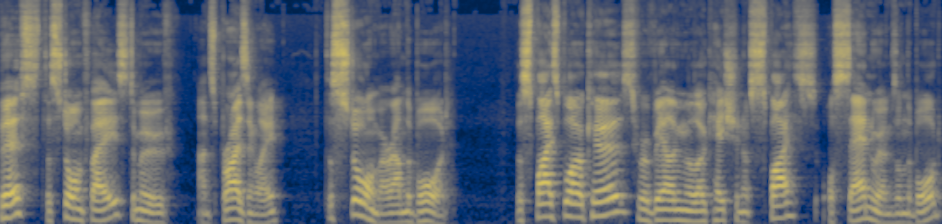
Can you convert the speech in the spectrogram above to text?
First, the storm phase to move, unsurprisingly, the storm around the board. The spice blow occurs, revealing the location of spice or sandworms on the board.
